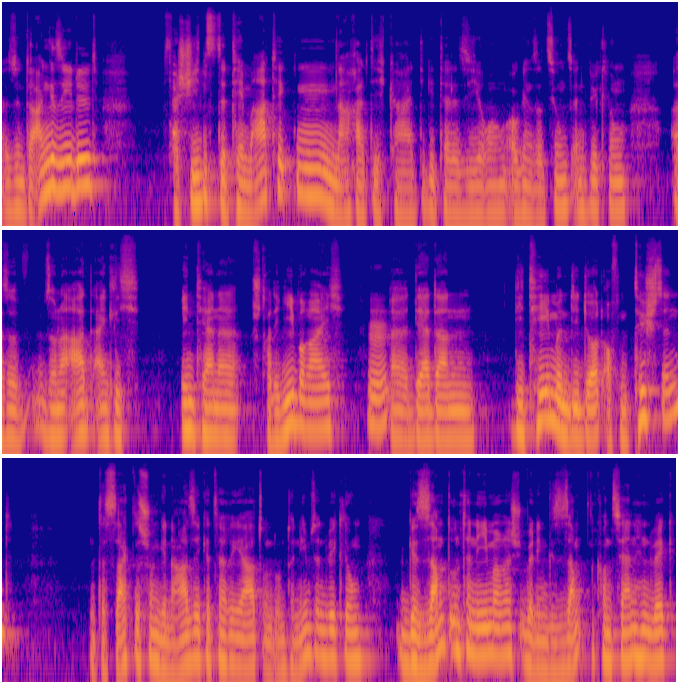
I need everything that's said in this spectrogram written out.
äh, sind da angesiedelt. Verschiedenste Thematiken, Nachhaltigkeit, Digitalisierung, Organisationsentwicklung. Also so eine Art eigentlich interner Strategiebereich, mhm. Äh, der dann die Themen, die dort auf dem Tisch sind, und das sagt es schon, Generalsekretariat und Unternehmensentwicklung, gesamtunternehmerisch über den gesamten Konzern hinweg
